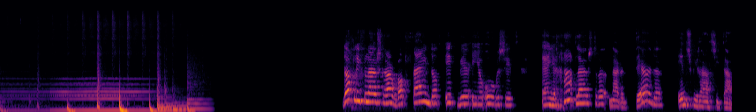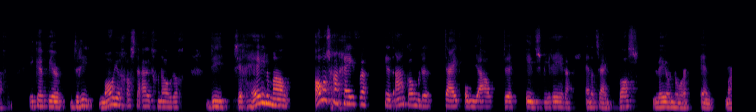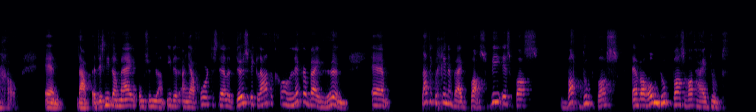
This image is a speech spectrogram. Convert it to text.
Dag lieve luisteraar, wat fijn dat ik weer in jouw oren zit en je gaat luisteren naar de derde inspiratietafel. Ik heb weer drie mooie gasten uitgenodigd die zich helemaal alles gaan geven in het aankomende tijd om jou te inspireren. En dat zijn Bas, Leonor en Margot. En nou, het is niet aan mij om ze nu aan ieder aan jou voor te stellen, dus ik laat het gewoon lekker bij hun. Eh, laat ik beginnen bij Bas. Wie is Bas? Wat doet Bas? En waarom doet Bas wat hij doet?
